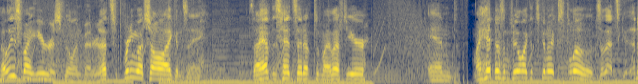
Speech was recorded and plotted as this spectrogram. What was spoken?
At least my ear is feeling better. That's pretty much all I can say. So I have this headset up to my left ear, and my head doesn't feel like it's going to explode, so that's good.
